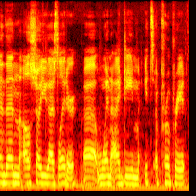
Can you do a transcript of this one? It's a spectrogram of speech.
and then I'll show you guys later uh, when I deem it's appropriate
